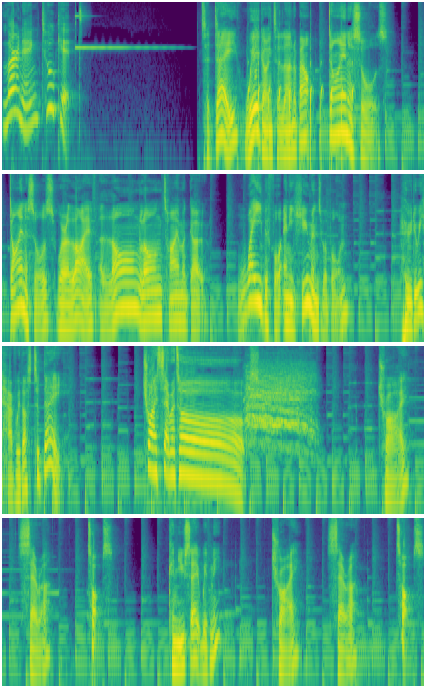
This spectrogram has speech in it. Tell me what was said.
Learning Toolkit Today we're going to learn about dinosaurs. Dinosaurs were alive a long, long time ago, way before any humans were born. Who do we have with us today? Triceratops! Try, Sarah, tops. Can you say it with me? Try, Sarah, tops.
